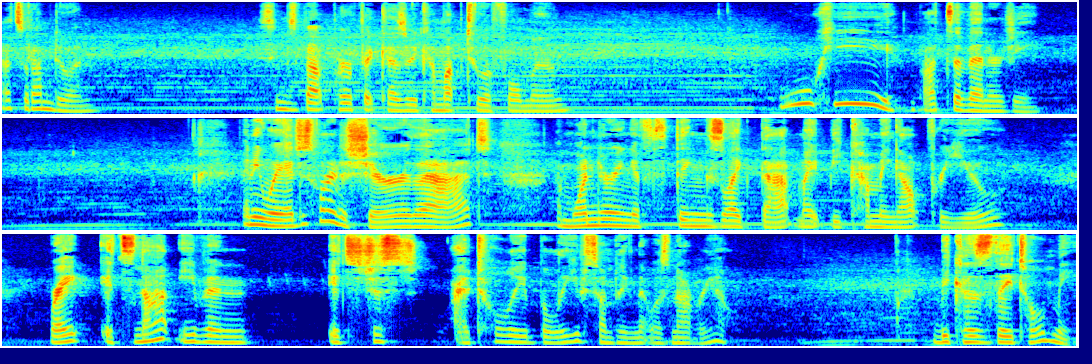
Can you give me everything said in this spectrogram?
That's what I'm doing. Seems about perfect as we come up to a full moon. Woohee! Lots of energy. Anyway, I just wanted to share that. I'm wondering if things like that might be coming out for you, right? It's not even, it's just, I totally believed something that was not real because they told me,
